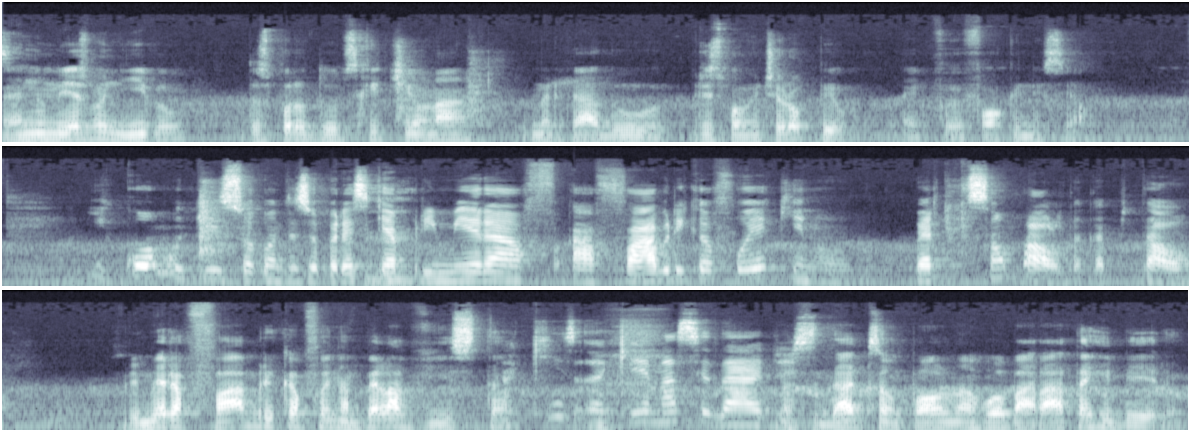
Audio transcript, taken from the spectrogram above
né, no mesmo nível dos produtos que tinham lá no mercado, principalmente europeu, né, que foi o foco inicial. E como que isso aconteceu? Parece que a primeira a fábrica foi aqui no perto de São Paulo, da capital. A primeira fábrica foi na Bela Vista, Aqui, aqui na cidade. na cidade de São Paulo, na rua Barata Ribeiro.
